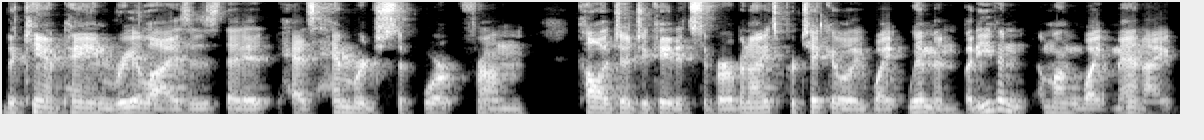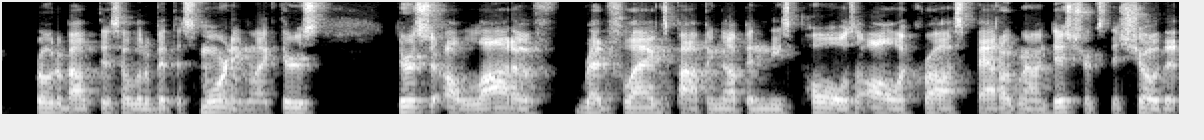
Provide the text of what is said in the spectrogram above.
the campaign realizes that it has hemorrhaged support from college educated suburbanites, particularly white women, but even among white men. I wrote about this a little bit this morning. Like there's there's a lot of red flags popping up in these polls all across battleground districts that show that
